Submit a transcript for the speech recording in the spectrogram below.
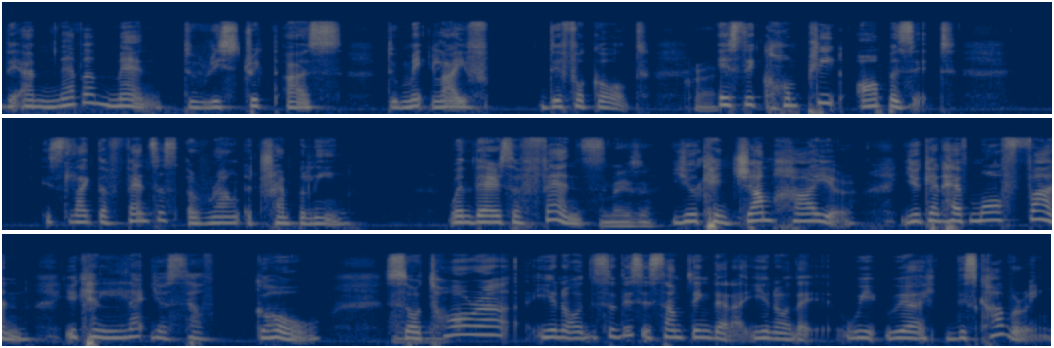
they are never meant to restrict us to make life difficult. Correct. It's the complete opposite. It's like the fences around a trampoline. When there's a fence, Amazing. you can jump higher. You can have more fun. You can let yourself go. So mm-hmm. Torah, you know, so this is something that you know that we we are discovering,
